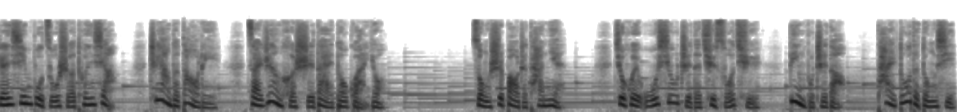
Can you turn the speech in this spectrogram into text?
人心不足蛇吞象，这样的道理在任何时代都管用。总是抱着贪念，就会无休止的去索取，并不知道太多的东西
